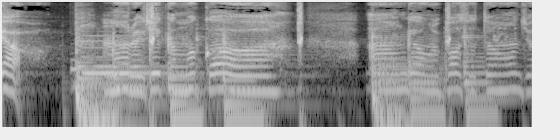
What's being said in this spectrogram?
야, 너를 지금 묶어 안경을 벗어 던져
